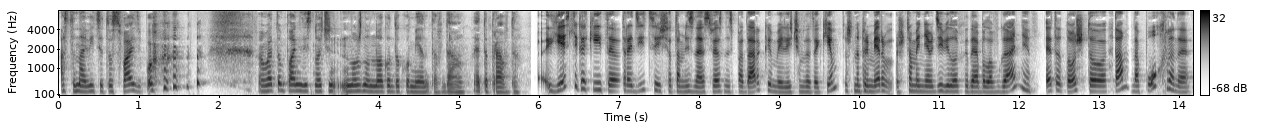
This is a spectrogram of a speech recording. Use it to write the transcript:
остановить эту свадьбу. В этом плане здесь очень нужно много документов, да, это правда. Есть ли какие-то традиции еще там, не знаю, связанные с подарками или чем-то таким? Потому что, например, что меня удивило, когда я была в Гане, это то, что там на похороны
